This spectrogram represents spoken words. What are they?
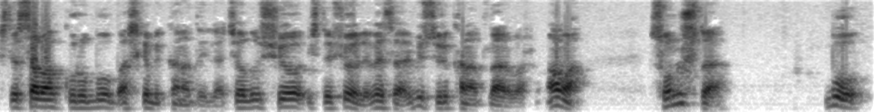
İşte Sabah grubu başka bir kanadıyla çalışıyor. İşte şöyle vesaire bir sürü kanatlar var. Ama sonuçta bu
